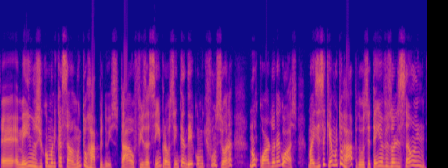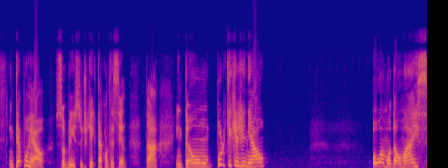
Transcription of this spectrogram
É, é, meios de comunicação, é muito rápido isso, tá? Eu fiz assim para você entender como que funciona no core do negócio. Mas isso aqui é muito rápido, você tem a visualização em, em tempo real sobre isso, de o que está acontecendo, tá? Então, por que, que é genial? Ou a Modal Mais,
